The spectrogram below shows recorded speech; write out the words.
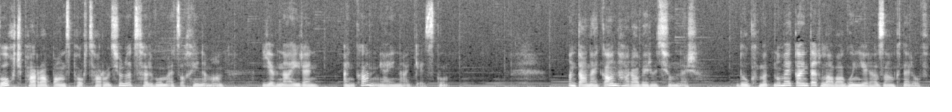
ողջ փառապանց փորձառությունը ծրվում է ծխի նման եւ նա իրեն այնքան միայնակ է զգում։ Ընտանեկան հարաբերություններ։ Դուք մտնում եք այնտեղ լավագույն երազանքներով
